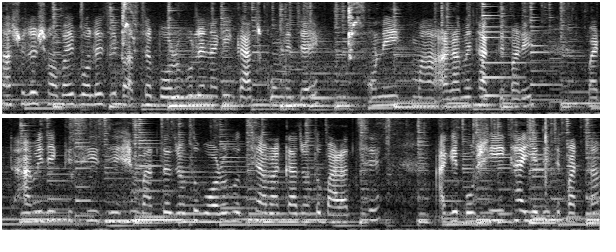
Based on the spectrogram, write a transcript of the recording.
আসলে সবাই বলে যে বাচ্চা বড় হলে নাকি কাজ কমে যায়। অনেক মা আরামে থাকতে পারে। বাট আমি দেখতেছি যে বাচ্চা যত বড় হচ্ছে, আমার কাজ অত বাড়াচ্ছে। আগে বসেই খাইয়ে দিতে পারতাম।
